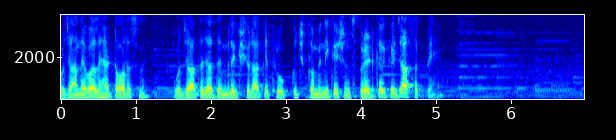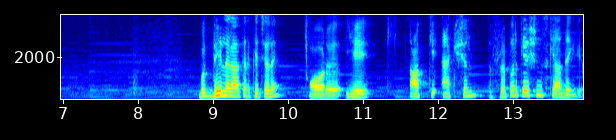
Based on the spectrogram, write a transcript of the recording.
वो जाने वाले हैं टॉरस में, वो जाते जाते मृग शिरा के थ्रू कुछ कम्युनिकेशन स्प्रेड करके जा सकते हैं। बुद्धि लगा करके चलें और ये आपके एक्शन रिपरकेशंस क्या देंगे,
